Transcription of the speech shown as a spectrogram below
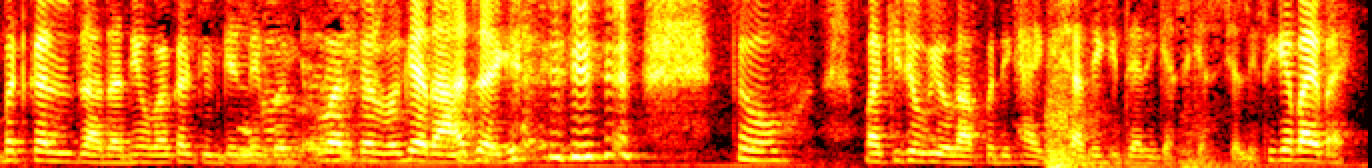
बट कल ज़्यादा नहीं होगा कल क्योंकि लेबर वर्कर वगैरह आ जाएँगे। तो बाकी जो भी होगा आपको दिखाएगी शादी की तैयारी कैसी कैसी चली ठीक है बाय बाय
